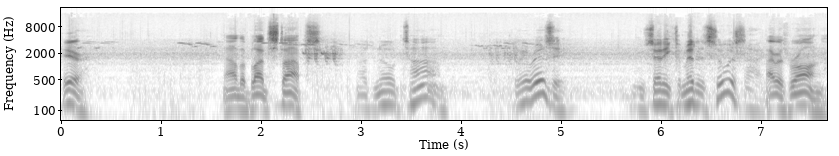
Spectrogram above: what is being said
Here. Now the blood stops. But no Tom. Where is he? You said he committed suicide. I was wrong.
